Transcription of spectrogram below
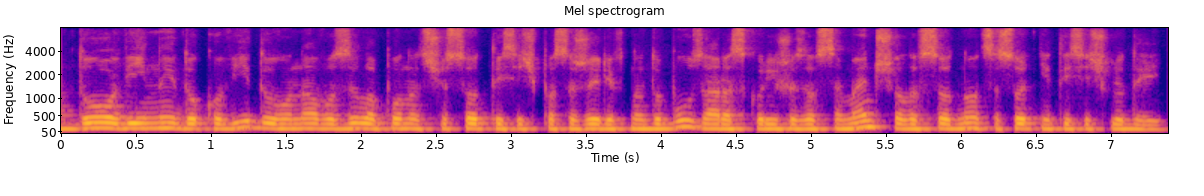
До війни, до ковіду, вона возила понад 600 тисяч пасажирів на добу. Зараз, скоріше за все, менше, але все одно це сотні тисяч людей.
